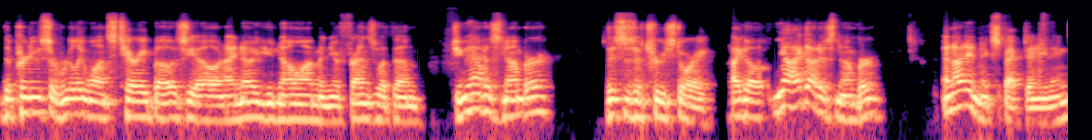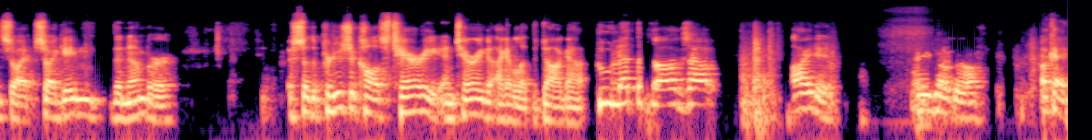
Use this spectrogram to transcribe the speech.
the producer really wants Terry Bozzio, and I know you know him and you're friends with him. Do you have his number? This is a true story. I go, yeah, I got his number, and I didn't expect anything, so I so I gave him the number. So the producer calls Terry, and Terry, I got to let the dog out. Who let the dogs out? I did. There you go, girl. Okay,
